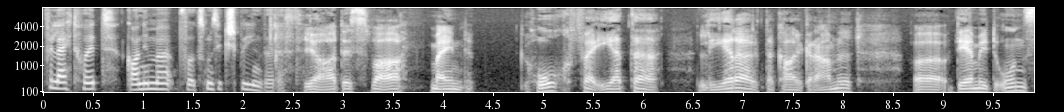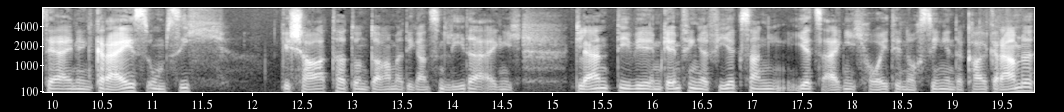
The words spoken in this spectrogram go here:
vielleicht heute gar nicht mehr Volksmusik spielen würdest. Ja, das war mein hochverehrter Lehrer, der Karl Grammel, äh, der mit uns, der einen Kreis um sich geschart hat und da haben wir die ganzen Lieder eigentlich gelernt, die wir im Genfinger Viergesang jetzt eigentlich heute noch singen. Der Karl Grammel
